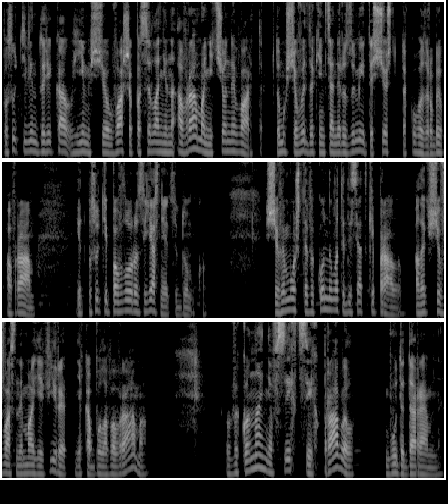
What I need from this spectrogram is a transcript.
По суті, він дорікав їм, що ваше посилання на Авраама нічого не варте, тому що ви до кінця не розумієте, що ж тут такого зробив Авраам. І от, по суті, Павло роз'яснює цю думку, що ви можете виконувати десятки правил, але якщо в вас немає віри, яка була в Авраама, виконання всіх цих правил буде даремне.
